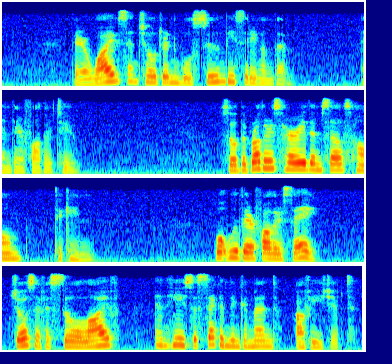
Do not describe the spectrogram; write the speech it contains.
Their wives and children will soon be sitting on them, and their father too. So the brothers hurry themselves home to Canaan. What will their father say? Joseph is still alive, and he is the second in command of Egypt.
